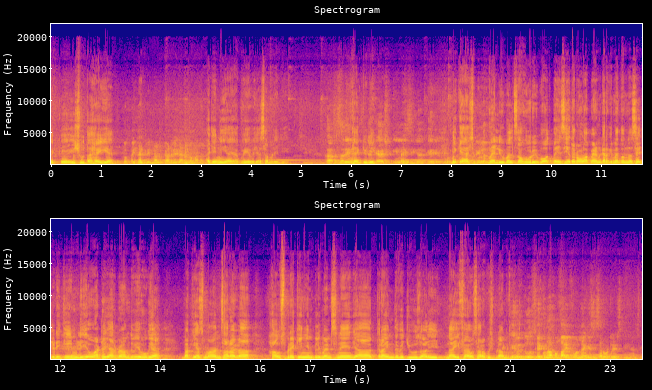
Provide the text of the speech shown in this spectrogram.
ਇੱਕ ਇਸ਼ੂ ਤਾਂ ਹੈ ਹੀ ਹੈ। ਪਹਿਲਾਂ ਕ੍ਰਿਮੀਨਲ ਰਿਕਾਰਡ ਵੀ ਅਜੇ ਨਹੀਂ ਆਇਆ ਕੋਈ ਇਹੋ ਜਿਹਾ ਸਾਹਮਣੇ ਜੀ। ਕਰਤੇ ਸਰ Thank you ਜੀ। ਕੈਸ਼ ਇੰਨਾ ਹੀ ਸੀਗਾ ਕਿ ਮਤਲਬ ਨਹੀਂ ਕੈਸ਼ ਲੱਗਾ। ਵੈਲਿਊਬਲਸ ਤਾਂ ਹੋਰ ਵੀ ਬਹੁਤ ਪਏ ਸੀ ਇਹ ਤਾਂ ਰੌਲਾ ਪੈਣ ਕਰਕੇ ਮੈਂ ਤੁਹਾਨੂੰ ਦੱਸਿਆ ਜਿਹੜੀ ਚੀਜ਼ ਮਿਲੀ ਉਹ 8000 ਬਰਾਮਦ ਵੀ ਹੋ ਗਿਆ। ਬਾਕੀ ਇਹ ਸਮਾਨ ਸਾਰਾ ਜਿਹੜਾ ਹਾਊਸ ਬ੍ਰੇਕਿੰਗ ਇੰਪਲੀਮੈਂਟਸ ਨੇ ਜਾਂ ਕ੍ਰਾਈਮ ਦੇ ਵਿੱਚ ਯੂਜ਼ ਵਾਲੀ ਨਾਈਫ ਹੈ ਉਹ ਸਾਰਾ ਕੁਝ ਬਰਾਮਦ ਹੋ ਇਹ ਗਿਆ। ਵੀ ਦੋ ਸੀ ਇੱਕ ਉਹਨਾਂ ਦਾ ਮੋਬਾਈਲ ਫੋਨ ਲੈ ਕੇ ਸੀ ਸਰ ਉਹ ਟ੍ਰੇਸ ਨਹੀਂ ਹੋਇਆ ਸੀ।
